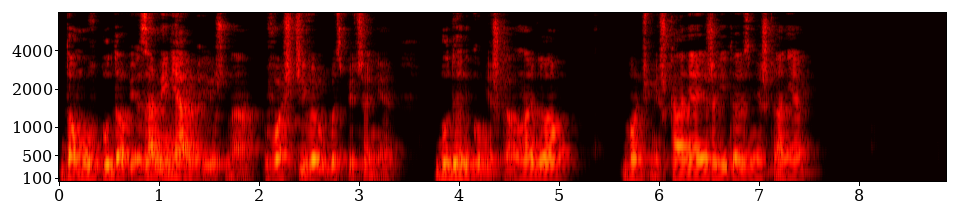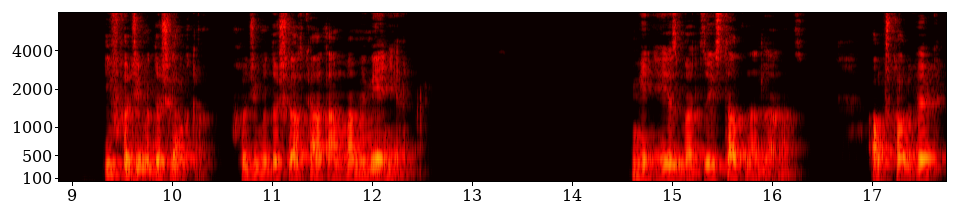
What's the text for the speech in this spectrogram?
domu w budowie zamieniamy już na właściwe ubezpieczenie budynku mieszkalnego bądź mieszkania, jeżeli to jest mieszkanie. I wchodzimy do środka. Wchodzimy do środka, a tam mamy mienie. Mienie jest bardzo istotne dla nas. Aczkolwiek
